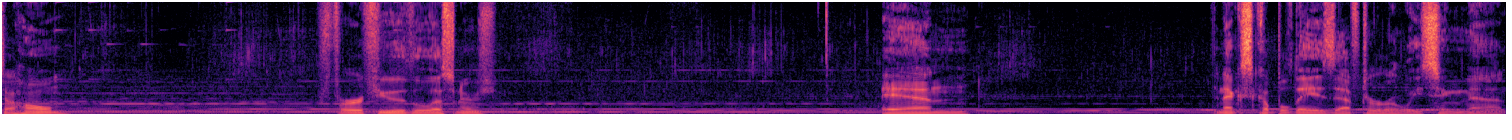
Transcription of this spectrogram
to home for a few of the listeners. And the next couple days after releasing that,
